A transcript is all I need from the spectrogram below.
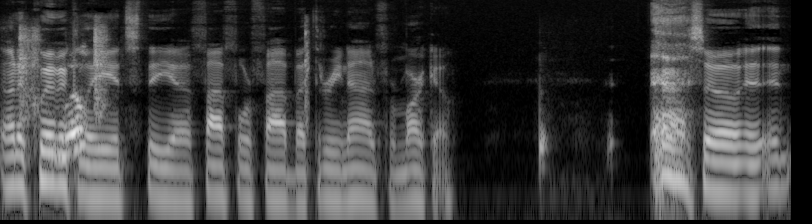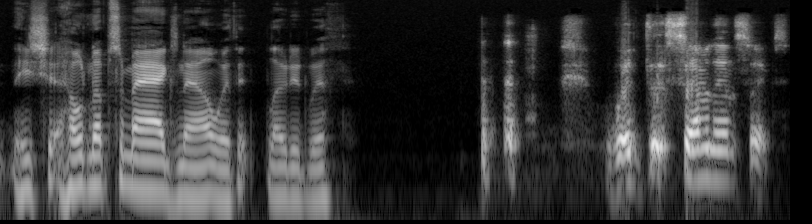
unequivocally, it's the uh, five four five by three nine for Marco. so he's holding up some mags now with it loaded with. with the seven and six.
